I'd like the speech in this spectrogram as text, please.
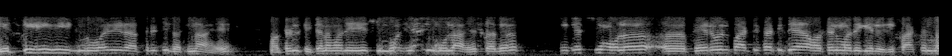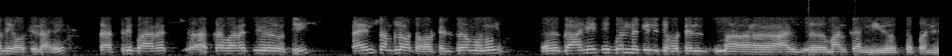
केतकी ही गुरुवारी रात्रीची घटना आहे. हॉटेल ठिकाणामध्ये ही सिम्बॉसिसची मुलं आहेत. सदर तिथेची मुलं फेअरवेल पार्टीसाठी त्या हॉटेलमध्ये गेली होती. पाचनमध्ये हॉटेल आहे. रात्री बारा अकरा बाराची वेळ होती. टाइम संपला होता हॉटेलचा म्हणून गाणी ती बंद केली ती हॉटेल मालकांनी व्यवस्थापने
